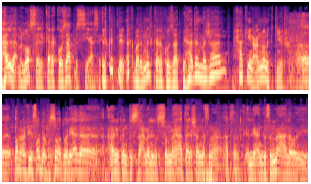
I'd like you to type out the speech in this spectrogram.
هلا بنوصل الكراكوزات بالسياسة. الكتلة الأكبر من الكراكوزات بهذا المجال حاكين عنهم كتير. طبعا في صدى في الصوت ولهذا أنا كنت أستعمل السماعات علشان نسمع أكثر. اللي عنده سماعة لو ي...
